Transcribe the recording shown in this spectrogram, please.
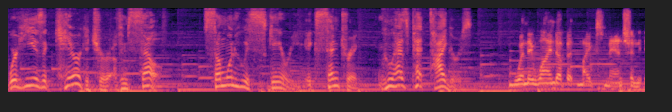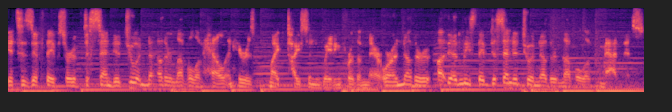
where he is a caricature of himself someone who is scary eccentric who has pet tigers when they wind up at Mike's mansion, it's as if they've sort of descended to another level of hell, and here is Mike Tyson waiting for them there, or another, uh, at least they've descended to another level of madness.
